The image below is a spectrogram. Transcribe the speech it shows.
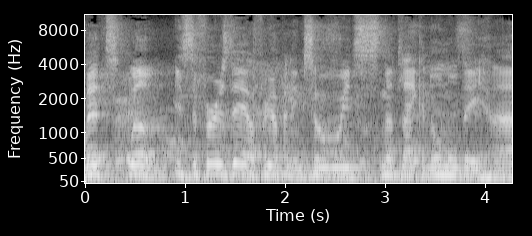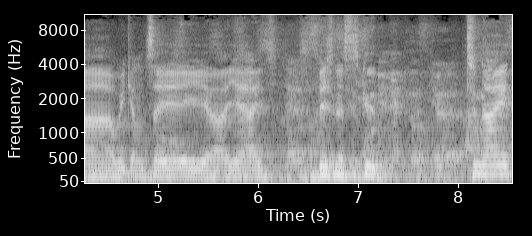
but well, it's the first day of reopening, so it's not like a normal day. Uh, we can say, uh, yeah, business is good. Tonight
